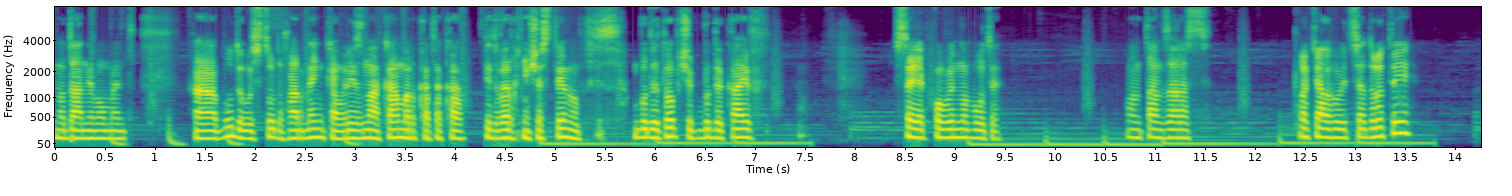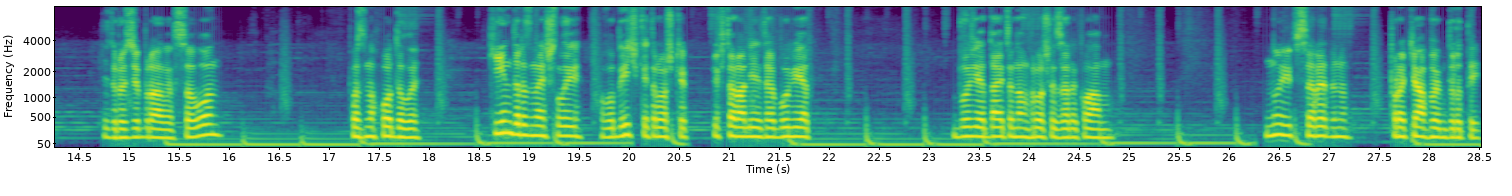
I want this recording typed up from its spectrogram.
на даний момент. А буде ось тут гарненька врізна камерка така під верхню частину. Буде топчик, буде кайф. Все як повинно бути. Вон там зараз протягуються дроти. Розібрали салон. Познаходили кіндер знайшли, водички трошки, півтора літра бувєт. Бувєт, дайте нам гроші за рекламу. Ну і всередину протягуємо дроти.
